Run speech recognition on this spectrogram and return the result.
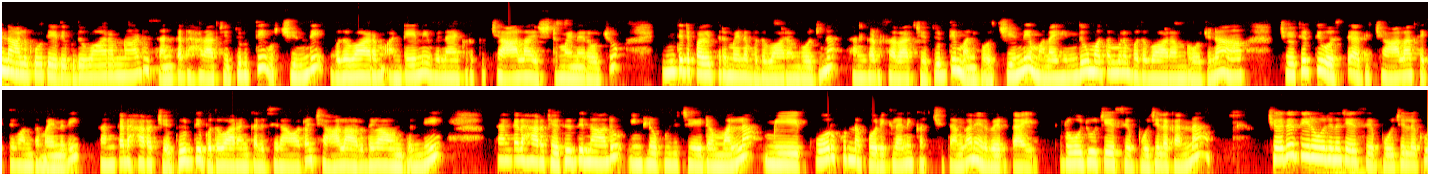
నాలుగో తేదీ బుధవారం నాడు సంకటహర చతుర్థి వచ్చింది. బుధవారం అంటేనే వినాయకుడికి చాలా ఇష్టమైన రోజు. ఇంతటి పవిత్రమైన బుధవారం రోజున సంకటహర చతుర్థి మనకి వచ్చింది. మన హిందూ మతంలో బుధవారం రోజున చతుర్థి వస్తే అది చాలా శక్తివంతమైనది. సంకటహర చతుర్థి బుధవారం కలిసి రావడం చాలా అరుదుగా ఉంటుంది. సంకటహార చతుర్థి నాడు ఇంట్లో పూజ చేయడం వల్ల మీ కోరుకున్న కోరికలన్నీ ఖచ్చితంగా నెరవేరుతాయి. రోజు చేసే పూజల కన్నా చతుర్థి రోజున చేసే పూజలకు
